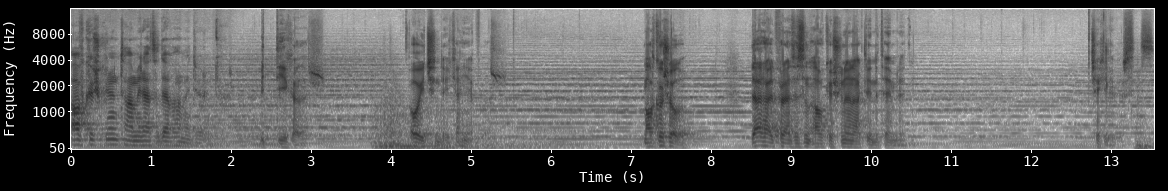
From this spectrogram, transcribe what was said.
Av köşkünün tamiratı devam ediyor hünkârım. Bittiği kadar. O içindeyken yapılır. Malkoçoğlu, derhal prensesin av köşküne naklini temin edin. Çekilebilirsiniz.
